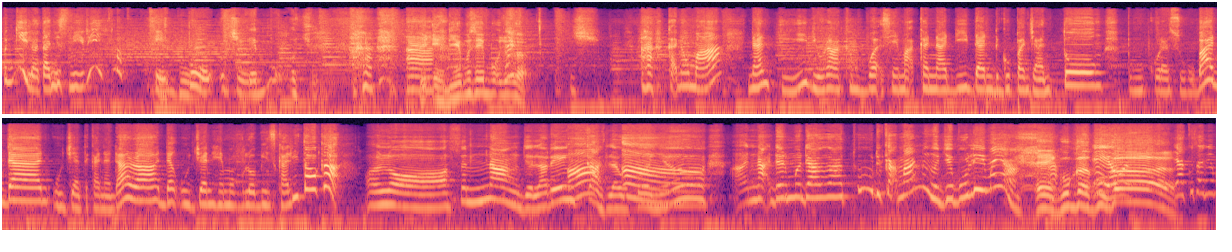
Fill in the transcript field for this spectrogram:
Pergilah tanya sendiri. Sibuk je. Sibuk je. Ah, Eh, eh, dia pun sibuk juga. Ish. Ah, Kak Norma, nanti diorang akan buat semakan nadi dan degupan jantung, pengukuran suhu badan, ujian tekanan darah dan ujian hemoglobin sekali tau Kak. Alah, senang je lah. Ringkas Ah, lah rupanya. Ah. Nak derma darah tu dekat mana je boleh, Maya? Eh, Google, Eh, Google. awak- ya, aku tanya lah.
